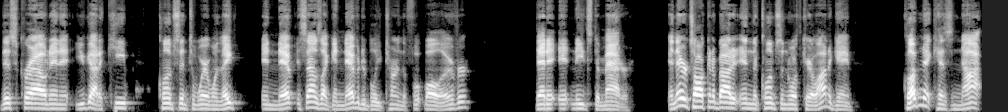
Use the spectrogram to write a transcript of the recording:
this crowd in it. You gotta keep Clemson to where when they it sounds like inevitably turn the football over, that it, it needs to matter. And they were talking about it in the Clemson North Carolina game. Klubnik has not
